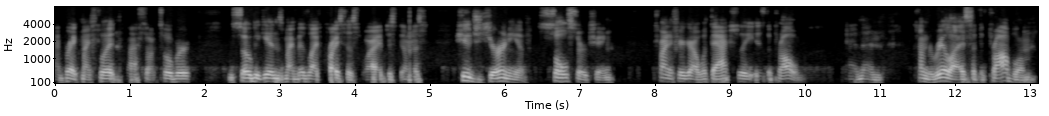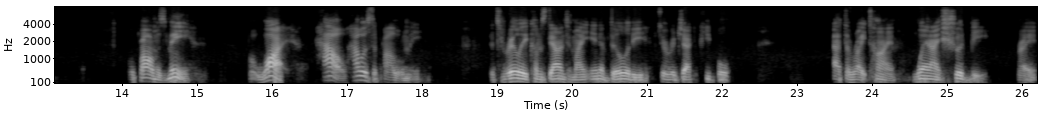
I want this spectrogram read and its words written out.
I break my foot last October. And so begins my midlife crisis, where I've just done this huge journey of soul searching, trying to figure out what actually is the problem. And then come to realize that the problem, well, the problem is me. But why? How? How is the problem me? It really comes down to my inability to reject people at the right time when I should be, right?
